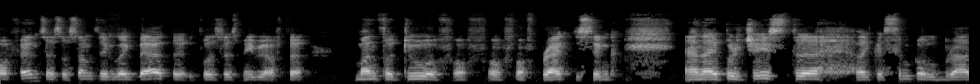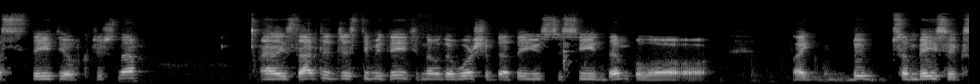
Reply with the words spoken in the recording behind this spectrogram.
offenses or something like that. It was just maybe after a month or two of, of, of, of practicing. And I purchased uh, like a simple brass deity of Krishna. And I started just imitating, you know, the worship that they used to see in temple or, or like some basics.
